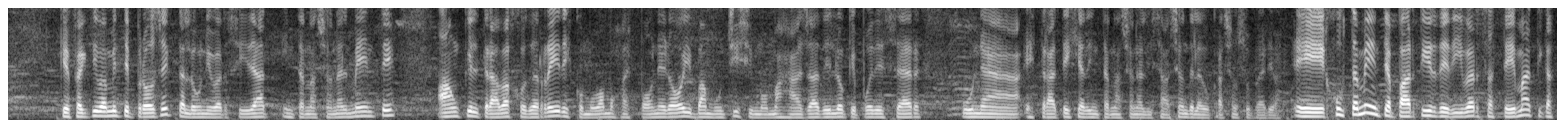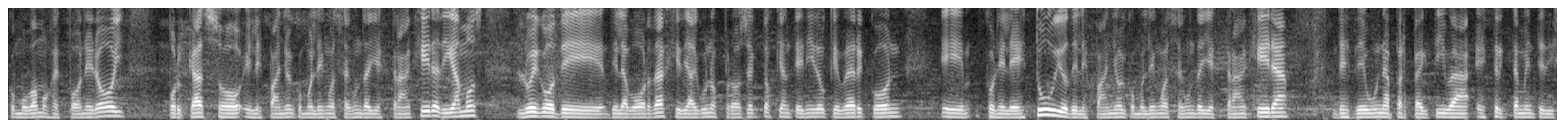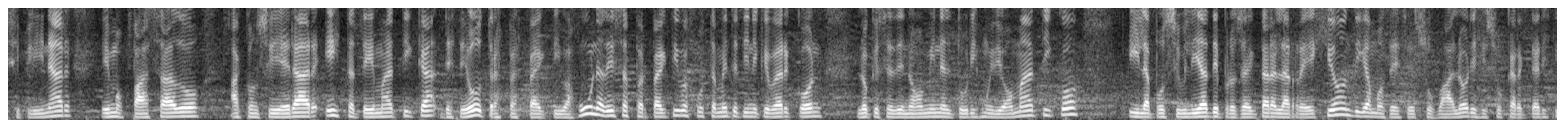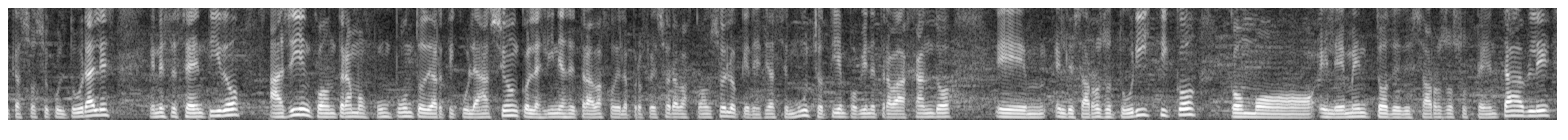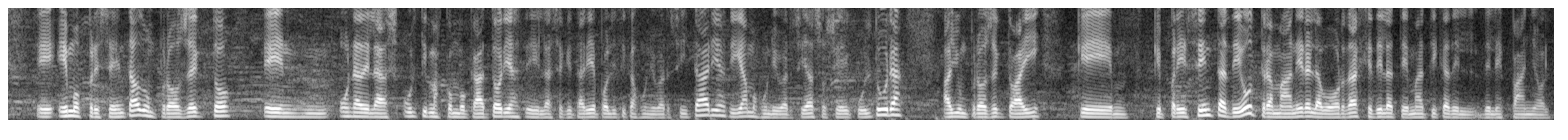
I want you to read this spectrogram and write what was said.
que efectivamente proyecta la universidad internacionalmente, aunque el trabajo de redes, como vamos a exponer hoy, va muchísimo más allá de lo que puede ser una estrategia de internacionalización de la educación superior. Eh, justamente a partir de diversas temáticas, como vamos a exponer hoy, por caso el español como lengua segunda y extranjera, digamos, luego del abordaje de algunos proyectos que han tenido que ver con, eh, con el estudio del español como lengua segunda y extranjera desde una perspectiva estrictamente disciplinar, hemos pasado a considerar esta temática desde otras perspectivas. Una de esas perspectivas justamente tiene que ver con lo que se denomina el turismo idiomático, y la posibilidad de proyectar a la región, digamos, desde sus valores y sus características socioculturales. En ese sentido, allí encontramos un punto de articulación con las líneas de trabajo de la profesora Vasconsuelo, que desde hace mucho tiempo viene trabajando eh, el desarrollo turístico como elemento de desarrollo sustentable. Eh, hemos presentado un proyecto en una de las últimas convocatorias de la Secretaría de Políticas Universitarias, digamos Universidad, Sociedad y Cultura. Hay un proyecto ahí que, presenta de otra manera el abordaje de la temática del español.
